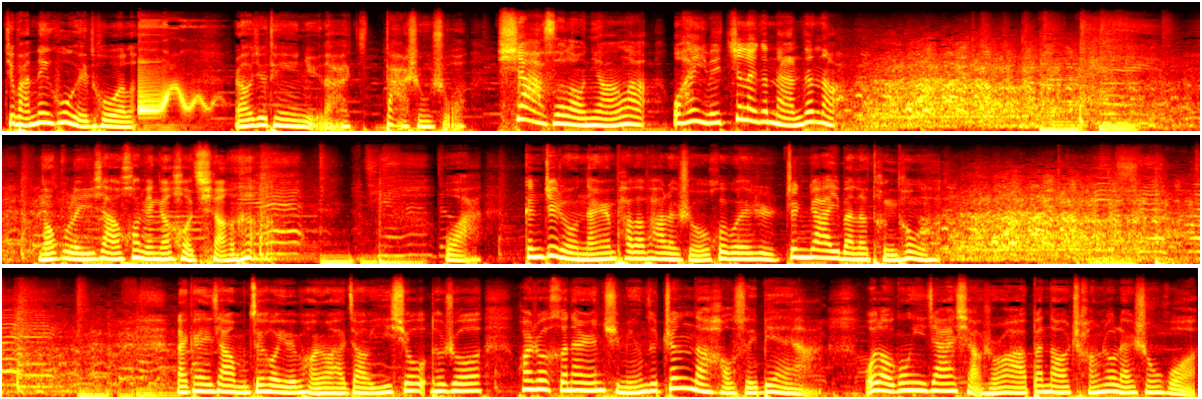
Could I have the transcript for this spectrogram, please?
就把内裤给脱了，然后就听一女的大声说：‘吓死老娘了，我还以为进来个男的呢。’”脑补了一下，画面感好强啊！哇，跟这种男人啪啪啪的时候，会不会是针扎一般的疼痛啊？来看一下我们最后一位朋友啊，叫宜修，他说：“话说河南人取名字真的好随便呀！我老公一家小时候啊搬到常州来生活，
